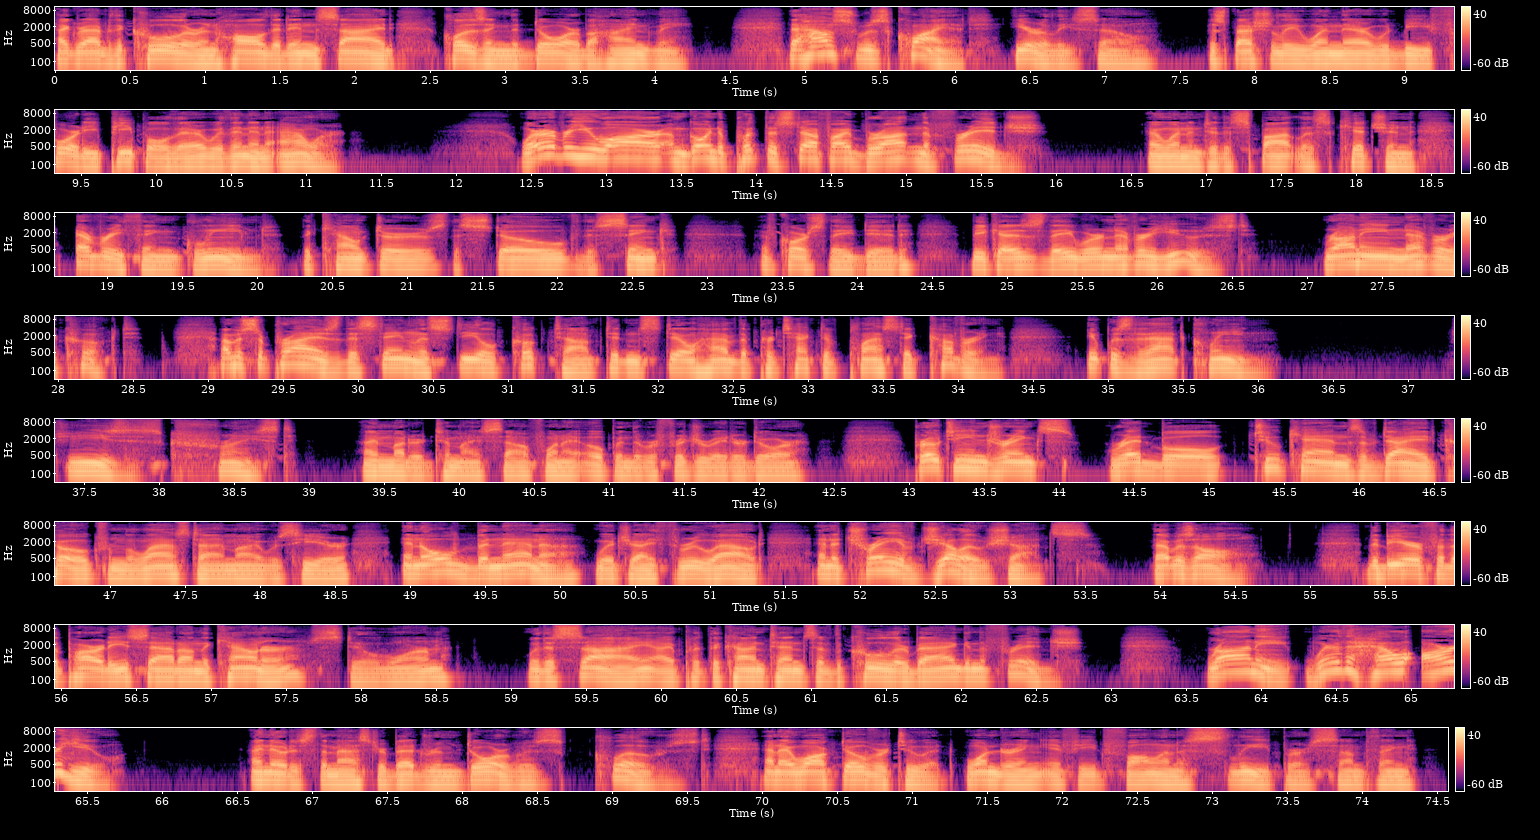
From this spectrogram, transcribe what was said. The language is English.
I grabbed the cooler and hauled it inside, closing the door behind me. The house was quiet, eerily so, especially when there would be forty people there within an hour. Wherever you are, I'm going to put the stuff I brought in the fridge. I went into the spotless kitchen. Everything gleamed the counters, the stove, the sink. Of course they did, because they were never used. Ronnie never cooked. I was surprised the stainless steel cooktop didn't still have the protective plastic covering. It was that clean. Jesus Christ, I muttered to myself when I opened the refrigerator door. Protein drinks, Red Bull, two cans of Diet Coke from the last time I was here, an old banana, which I threw out, and a tray of jello shots. That was all. The beer for the party sat on the counter, still warm. With a sigh, I put the contents of the cooler bag in the fridge. Ronnie, where the hell are you? I noticed the master bedroom door was closed, and I walked over to it, wondering if he'd fallen asleep or something.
